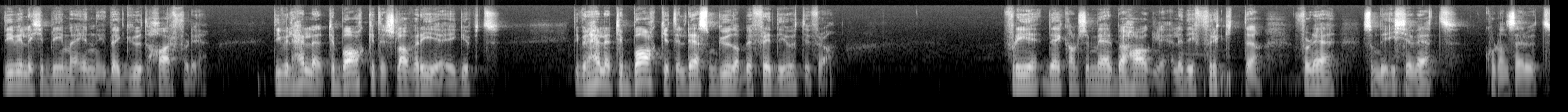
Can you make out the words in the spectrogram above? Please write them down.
De vil ikke bli med inn i det Gud har for dem. De vil heller tilbake til slaveriet i Egypt. De vil heller tilbake til det som Gud har befridd dem ut ifra. Fordi det er kanskje mer behagelig, eller de frykter for det som de ikke vet hvordan ser ut.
